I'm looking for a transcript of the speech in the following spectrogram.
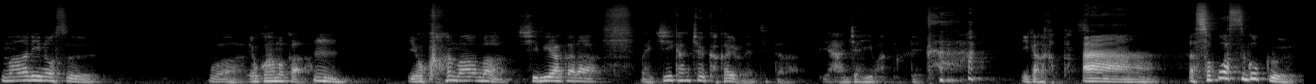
マリノスは横浜か。うん。横浜はまあ渋谷から、まあ、1時間ちょいかかるよねって言ったら、いや、じゃあいいわって言って、行かなかったんですあ。そこはすごく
